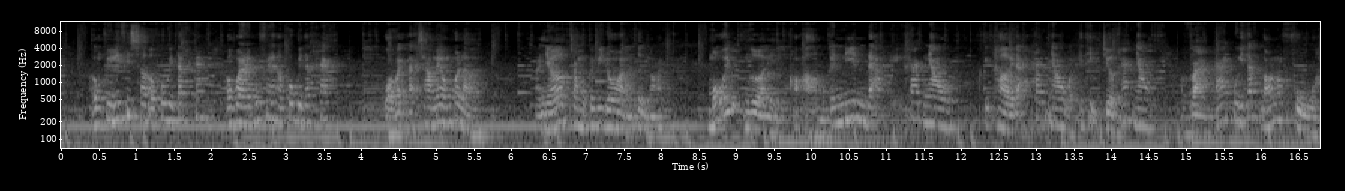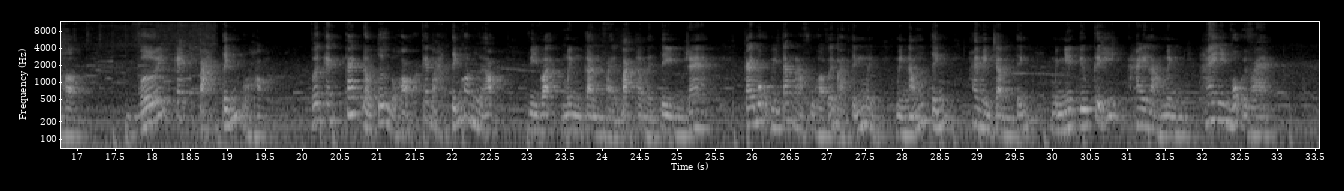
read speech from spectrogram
Ông Philip Fisher ông có quy tắc khác. Ông Warren Buffett ông có quy tắc khác. Ủa vậy tại sao mấy ông có lời? À, nhớ trong một cái video họ từng nói mỗi người họ ở một cái niên đại khác nhau cái thời đại khác nhau và cái thị trường khác nhau và cái quy tắc đó nó phù hợp với cái bản tính của họ, với cái cách đầu tư của họ, cái bản tính con người họ. Vì vậy, mình cần phải bạn cần phải tìm ra cái bộ quy tắc nào phù hợp với bản tính mình. Mình nóng tính hay mình trầm tính, mình nghiên cứu kỹ hay là mình hay vội vàng.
